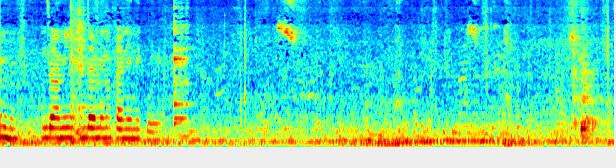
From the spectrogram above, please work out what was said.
ang dami, ang dami ng kanin ni Kuya. Thank you.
